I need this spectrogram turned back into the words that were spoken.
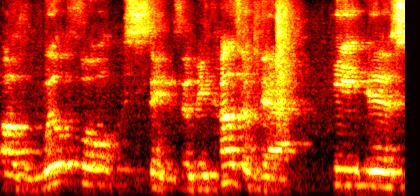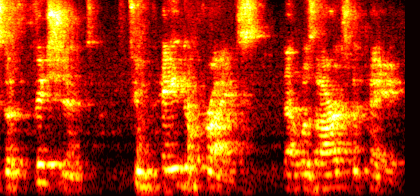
of willful sins, and because of that, he is sufficient to pay the price that was ours to pay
